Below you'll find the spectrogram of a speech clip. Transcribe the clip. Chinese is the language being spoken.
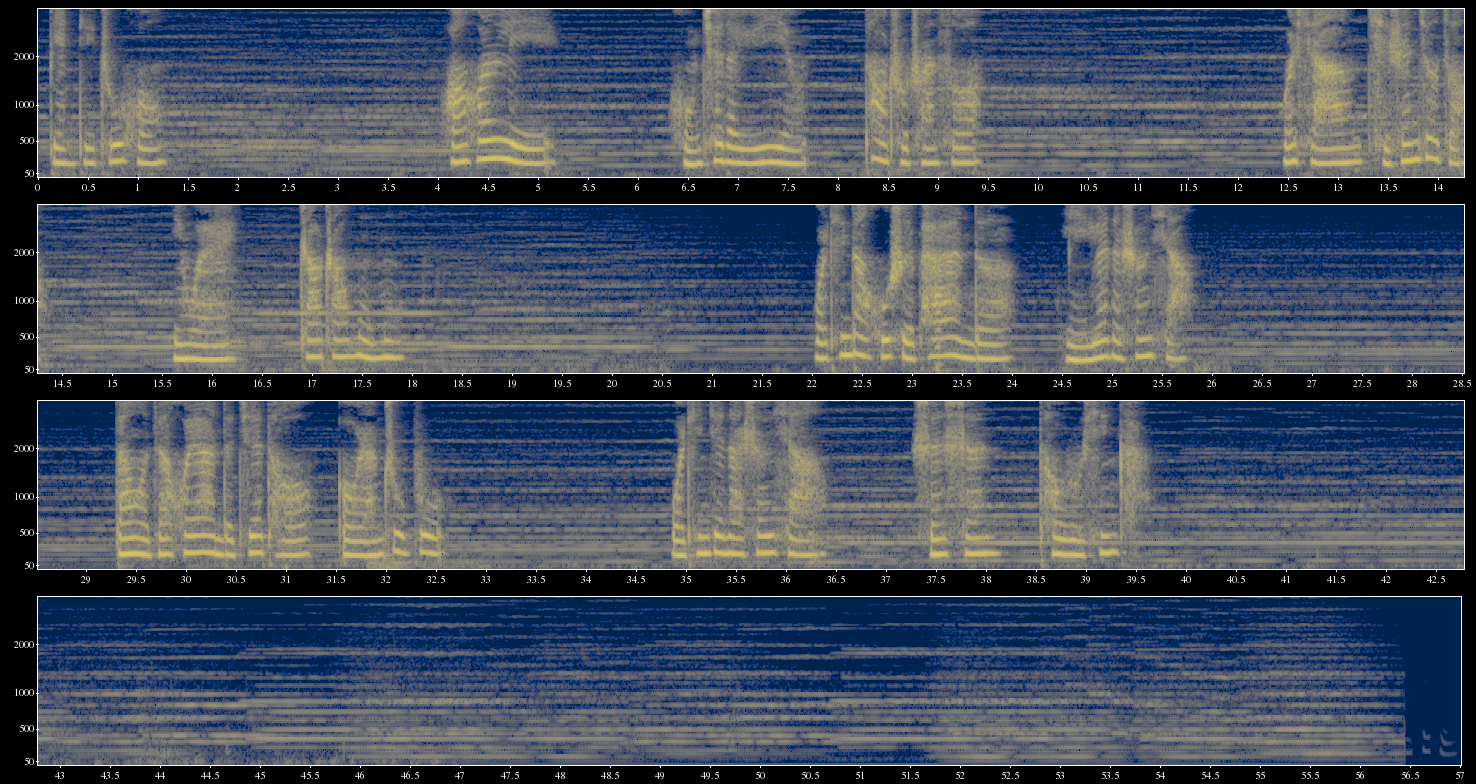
遍地朱红。黄昏里，红雀的余影到处穿梭。我想起身就走，因为朝朝暮暮，我听到湖水拍岸的隐约的声响。当我在灰暗的街头偶然驻步，我听见那声响，深深透入心坎。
